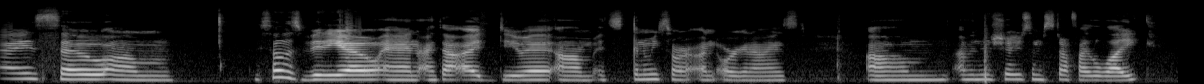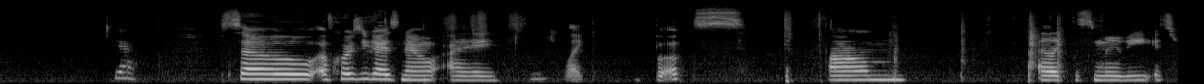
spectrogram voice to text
guys, so um I saw this video and I thought I'd do it. Um it's gonna be sort of unorganized. Um I'm gonna show you some stuff I like. Yeah. So of course you guys know I like books. Um I like this movie. It's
